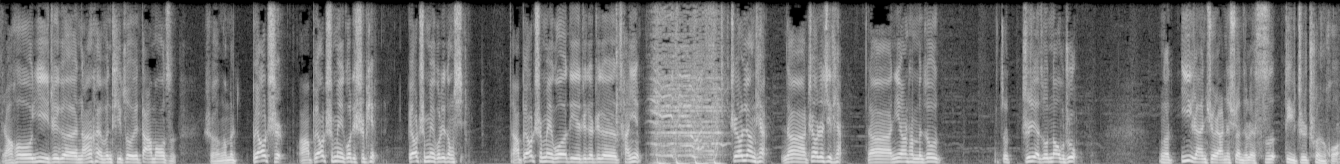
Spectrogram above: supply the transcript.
然后以这个南海问题作为大帽子，说我们不要吃啊，不要吃美国的食品，不要吃美国的东西，啊，不要吃美国的这个这个餐饮。只要两天，啊，只要这几天，啊，你让他们就，就直接就闹不住。我毅然决然的选择了四，抵制蠢货。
